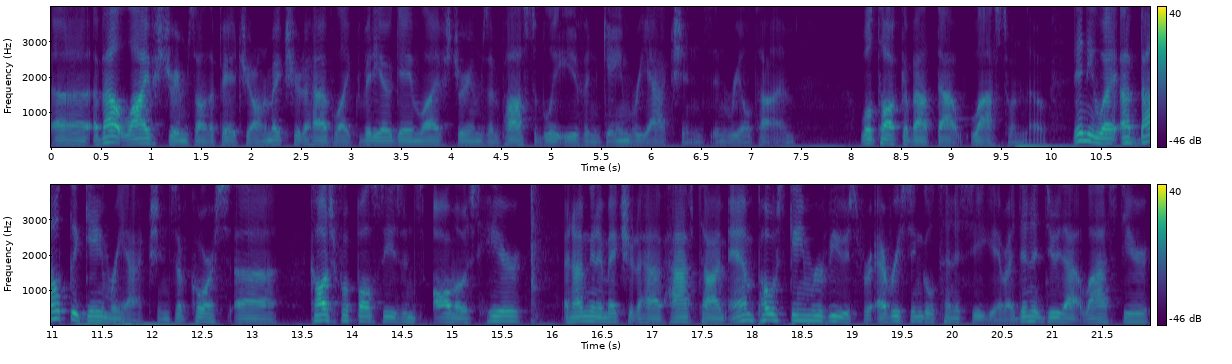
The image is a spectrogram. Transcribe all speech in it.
uh, about live streams on the Patreon, make sure to have like video game live streams and possibly even game reactions in real time. We'll talk about that last one though. Anyway, about the game reactions, of course, uh, college football season's almost here, and I'm going to make sure to have halftime and post game reviews for every single Tennessee game. I didn't do that last year,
